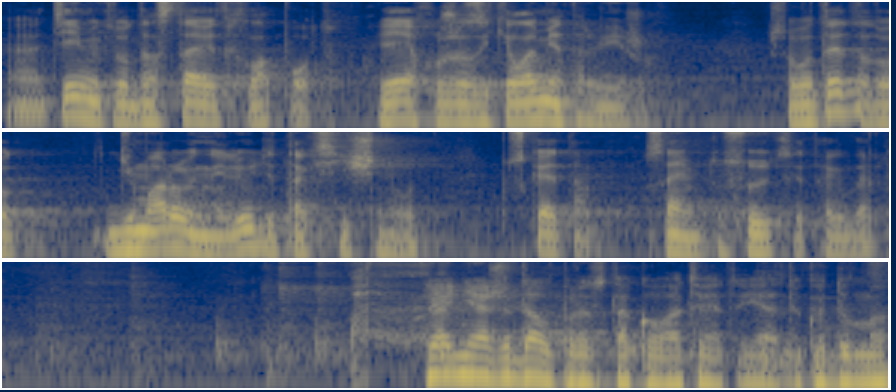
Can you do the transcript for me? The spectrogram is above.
э, теми, кто доставит хлопот. Я их уже за километр вижу. Что вот этот вот геморройные люди, токсичные, вот, пускай там сами тусуются и так далее. Я не ожидал просто такого ответа. Я такой думаю,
